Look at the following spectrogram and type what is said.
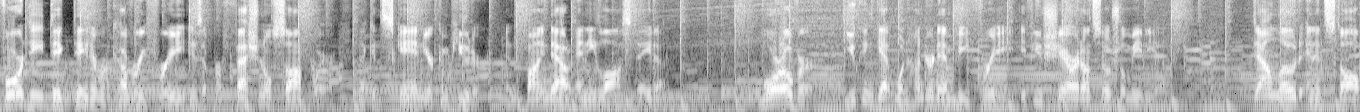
4DDiG Data Recovery Free is a professional software that can scan your computer and find out any lost data. Moreover, you can get 100 MB free if you share it on social media. Download and install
